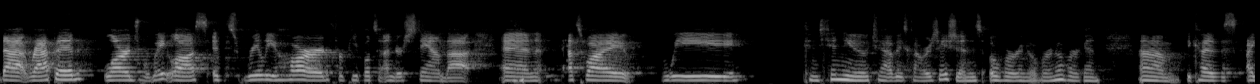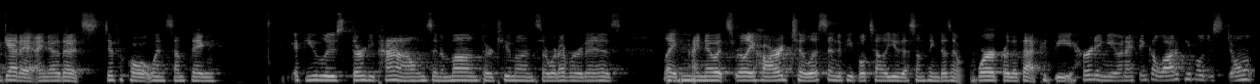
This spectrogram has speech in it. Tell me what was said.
that rapid large weight loss. It's really hard for people to understand that. And that's why we continue to have these conversations over and over and over again. Um, because i get it. I know that it's difficult when something if you lose 30 pounds in a month or two months or whatever it is like mm-hmm. i know it's really hard to listen to people tell you that something doesn't work or that that could be hurting you. And i think a lot of people just don't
